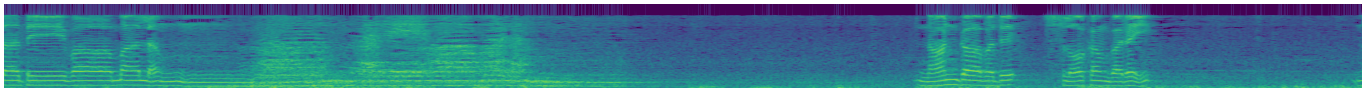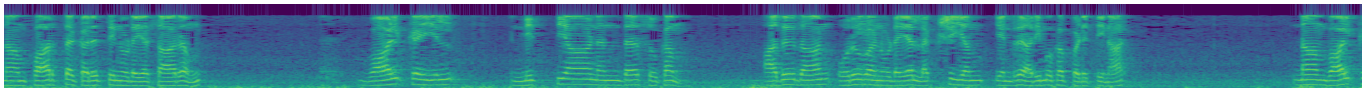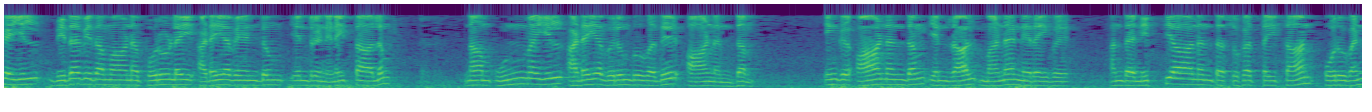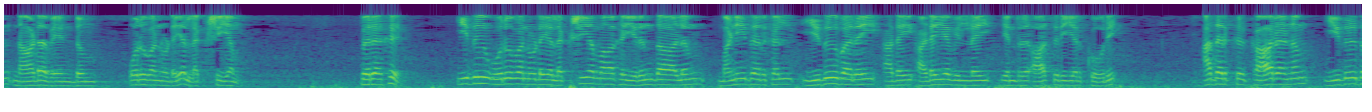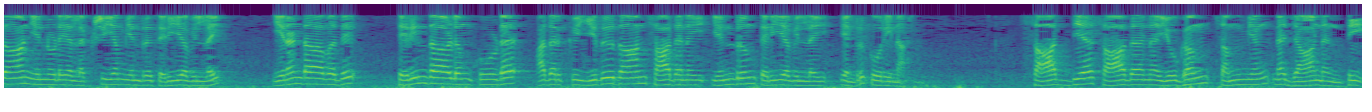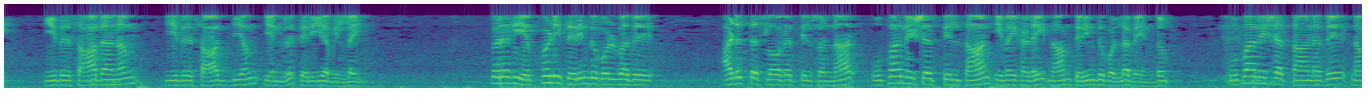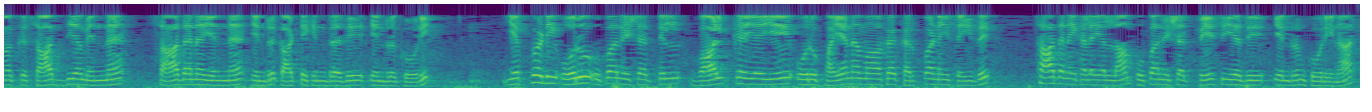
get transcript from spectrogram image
तदेवामलम् நான்காவது ஸ்லோகம் வரை நாம் பார்த்த கருத்தினுடைய சாரம் வாழ்க்கையில் நித்யானந்த சுகம் அதுதான் ஒருவனுடைய லட்சியம் என்று அறிமுகப்படுத்தினார். நாம் வாழ்க்கையில் விதவிதமான பொருளை அடைய வேண்டும் என்று நினைத்தாலும் நாம் உண்மையில் அடைய விரும்புவது ஆனந்தம். இங்கு ஆனந்தம் என்றால் மன நிறைவு. அந்த நித்யானந்த சுகத்தை தான் ஒருவன் நாட வேண்டும். ஒருவனுடைய லட்சியம். பிறகு இது ஒருவனுடைய லட்சியமாக இருந்தாலும் மனிதர்கள் இதுவரை அதை அடையவில்லை என்று ஆசிரியர் கூறி அதற்கு காரணம் இதுதான் என்னுடைய லட்சியம் என்று தெரியவில்லை. இரண்டாவது தெரிந்தாலும் கூட அதற்கு இதுதான் சாதனை என்றும் தெரியவில்லை என்று கூறினார். சாத்திய சாதன யுகம் சம்யங் ந ஜானந்தி. இது சாதனம் இது சாத்தியம் என்று தெரியவில்லை. பிறகு எப்படி தெரிந்து கொள்வது? அடுத்த ஸ்லோகத்தில் சொன்னார் உபனிஷத்தில் தான் இவைகளை நாம் தெரிந்து கொள்ள வேண்டும். உபனிஷத்தானது நமக்கு சாத்தியம் என்ன சாதனை என்ன என்று காட்டுகின்றது என்று கூறி எப்படி ஒரு உபனிஷத்தில் வாழ்க்கையையே ஒரு பயணமாக கற்பனை செய்து சாதனைகளையெல்லாம் உபனிஷத் பேசியது என்றும் கூறினார்.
